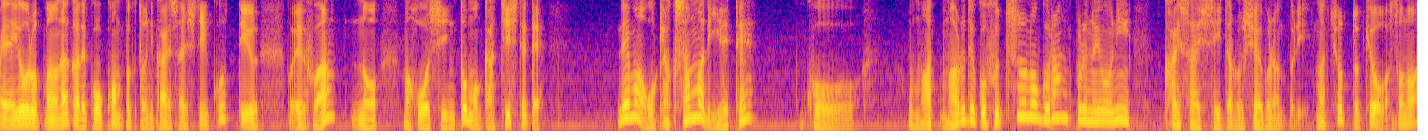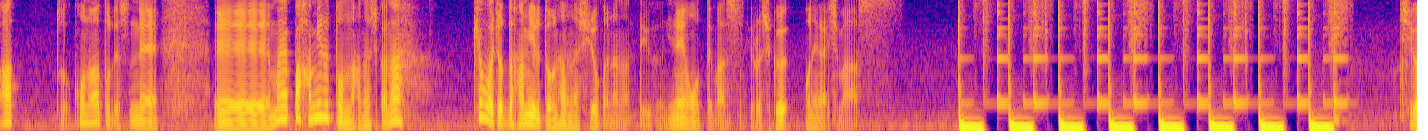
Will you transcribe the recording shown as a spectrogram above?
えヨーロッパの中でこうコンパクトに開催していこうっていう F1 の、ま方針とも合致しててでまあお客さんまで入れてこうままるでこう普通のグランプリのように開催していたロシアグランプリ、まあ、ちょっと今日はその後この後ですね、えー、まあ、やっぱハミルトンの話かな。今日はちょっとハミルトンの話しようかななんていうふうにね思ってます。よろしくお願いします。違う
